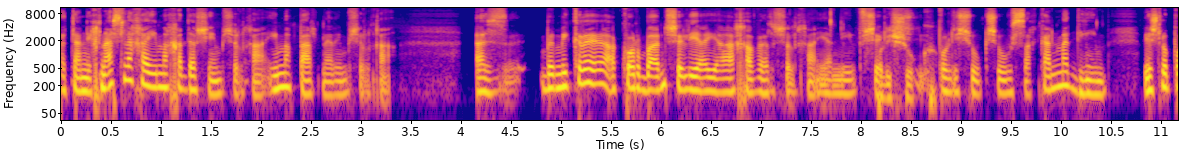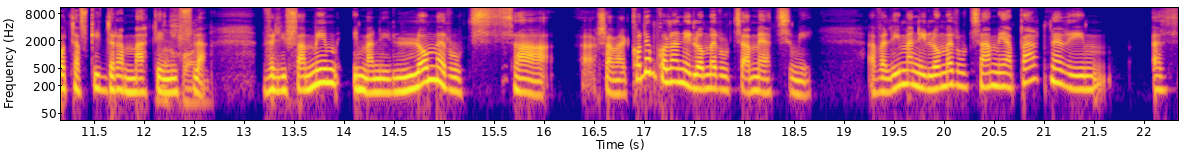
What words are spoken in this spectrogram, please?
אתה נכנס לחיים החדשים שלך, עם הפרטנרים שלך, אז במקרה הקורבן שלי היה החבר שלך, יניב. ש... פולישוק. פולישוק, שהוא שחקן מדהים, ויש לו פה תפקיד דרמטי נכון. נפלא. ולפעמים, אם אני לא מרוצה, עכשיו, קודם כל אני לא מרוצה מעצמי, אבל אם אני לא מרוצה מהפרטנרים, אז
